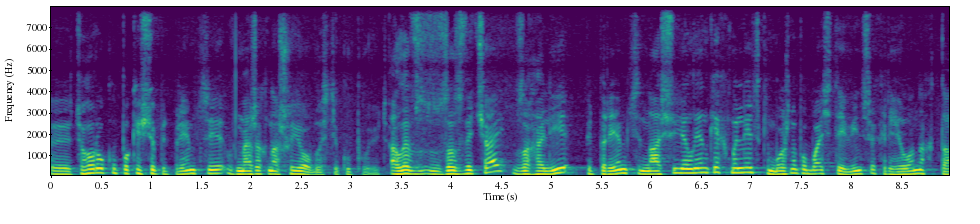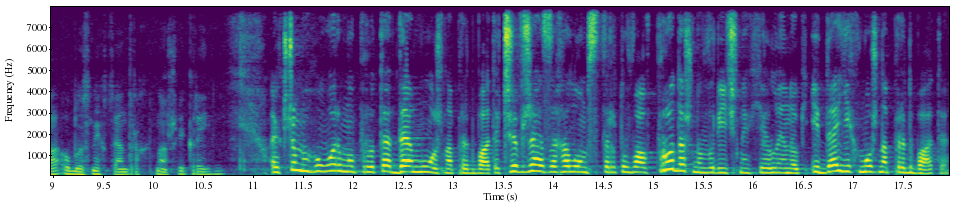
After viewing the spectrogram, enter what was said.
Е, Цього року поки що підприємці в межах нашої області купують. Але зазвичай, взагалі, підприємці наші ялинки хмельницькі можна побачити і в інших регіонах та обласних центрах нашої країни. А якщо ми говоримо про те, де можна придбати, чи вже загалом стартував продаж новорічних ялинок і де їх можна придбати?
